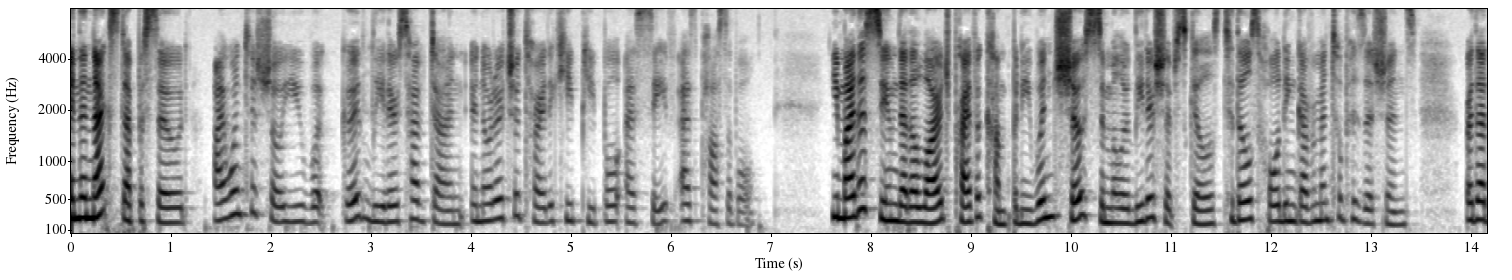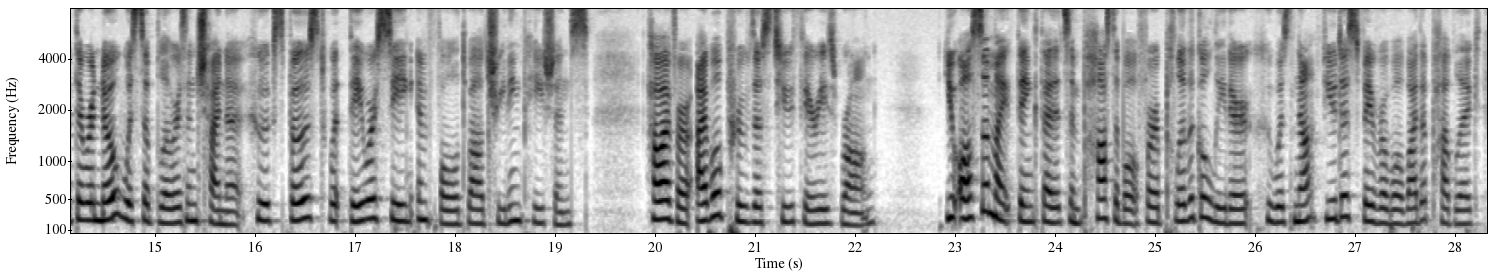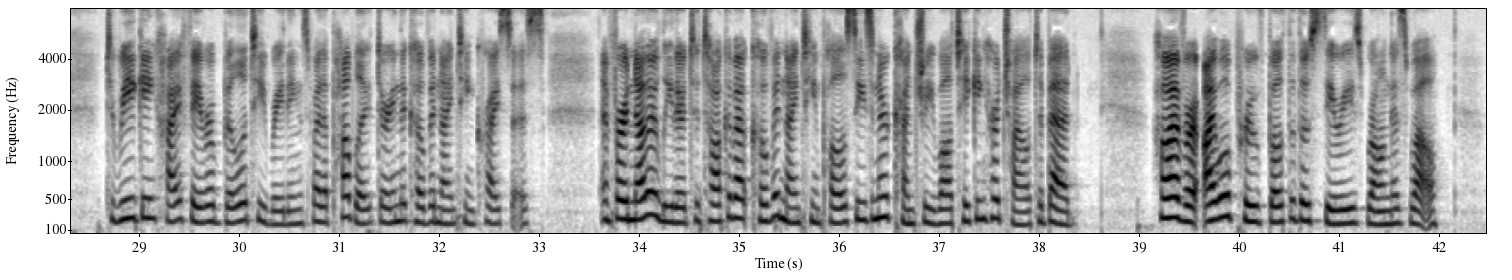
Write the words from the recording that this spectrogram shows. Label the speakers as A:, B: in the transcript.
A: In the next episode, I want to show you what good leaders have done in order to try to keep people as safe as possible. You might assume that a large private company wouldn't show similar leadership skills to those holding governmental positions, or that there were no whistleblowers in China who exposed what they were seeing unfold while treating patients. However, I will prove those two theories wrong. You also might think that it's impossible for a political leader who was not viewed as favorable by the public to regain high favorability ratings by the public during the COVID 19 crisis, and for another leader to talk about COVID 19 policies in her country while taking her child to bed. However, I will prove both of those theories wrong as well.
